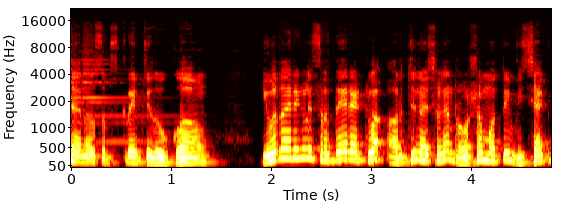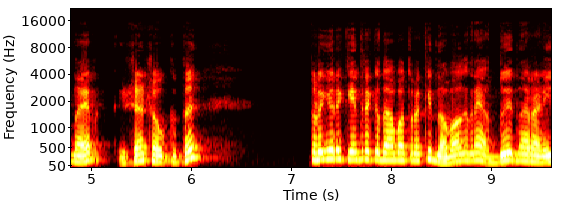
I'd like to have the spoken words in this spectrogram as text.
ചാനൽ സബ്സ്ക്രൈബ് ചെയ്ത് നോക്കുക. യുവതാരങ്ങളിൽ ശ്രദ്ധേയരായിട്ടുള്ള അർജുൻ അശോകൻ റോഷൻ മത്തി വിശാഖ് നായർ ഇഷാൻ ഷൗക്കത്ത് തുടങ്ങിയൊരു കേന്ദ്ര കഥാപാത്രമാക്കി നവാഗതനെ അദ്വൈത് നാരായണി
